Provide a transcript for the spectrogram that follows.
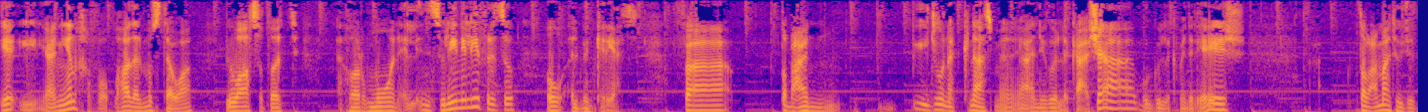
يعني ينخفض. هذا المستوى بواسطة هرمون الأنسولين اللي يفرزه هو البنكرياس فطبعا بيجونك ناس يعني يقول لك أعشاب ويقول لك مدري إيش. طبعا ما توجد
